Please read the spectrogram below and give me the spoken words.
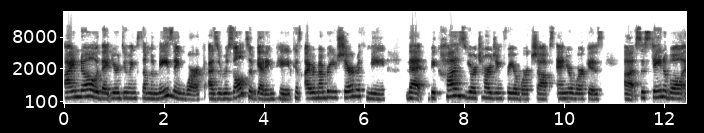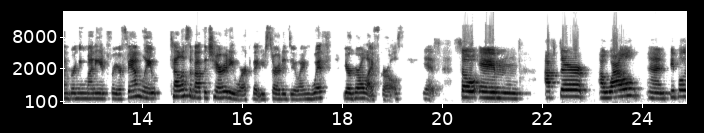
I know that you're doing some amazing work as a result of getting paid because I remember you shared with me that because you're charging for your workshops and your work is uh, sustainable and bringing money in for your family, tell us about the charity work that you started doing with your Girl Life Girls. Yes. So um, after a while, and people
